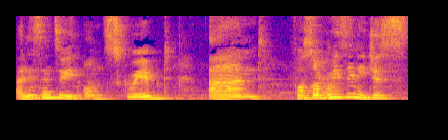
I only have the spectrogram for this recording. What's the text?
I listened to it on Scribd and for some reason it just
